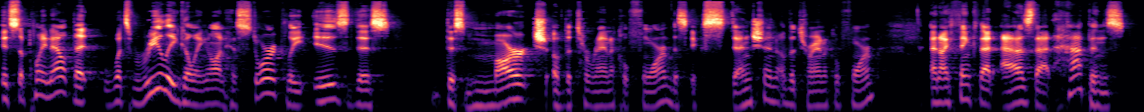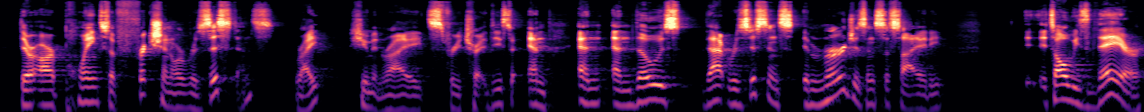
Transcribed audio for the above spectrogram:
it's to point out that what's really going on historically is this this march of the tyrannical form, this extension of the tyrannical form. And I think that as that happens, there are points of friction or resistance, right? Human rights, free trade, these and and and those that resistance emerges in society. It's always there,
